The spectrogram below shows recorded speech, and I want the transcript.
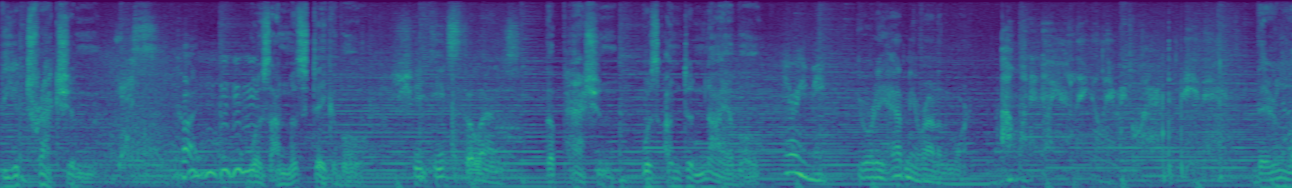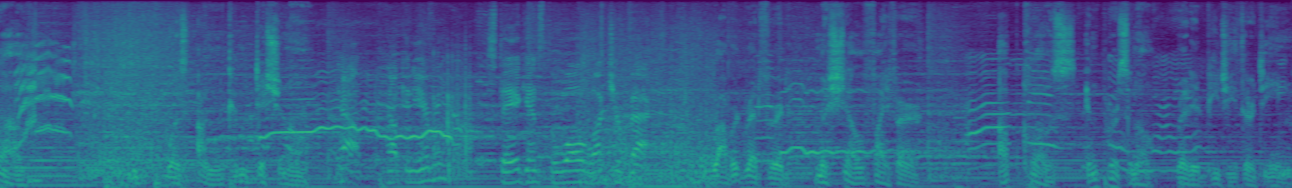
The attraction Yes. Cut. was unmistakable. She eats the lens. The passion was undeniable. Marry me. You already have me around in the morning. I want to know you're legally required to be there. Their love was unconditional. Cal, Cal, can you hear me? Stay against the wall, watch your back. Robert Redford, Michelle Pfeiffer. Up close and personal. Rated PG 13.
